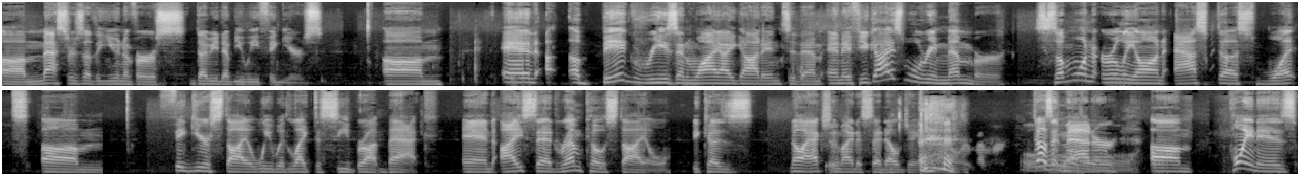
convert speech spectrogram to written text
um, Masters of the Universe WWE figures. Um, and a, a big reason why I got into them, and if you guys will remember, someone early on asked us what um, figure style we would like to see brought back. And I said Remco style because, no, I actually might have said LJ. I don't remember. Doesn't matter. Um, point is,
